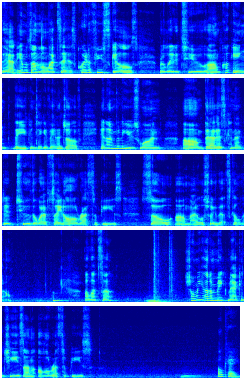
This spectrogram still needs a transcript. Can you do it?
that Amazon Alexa has quite a few skills related to um, cooking that you can take advantage of. And I'm going to use one um, that is connected to the website All Recipes. So um, I will show you that skill now. Alexa, show me how to make mac and cheese on All Recipes. Okay,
